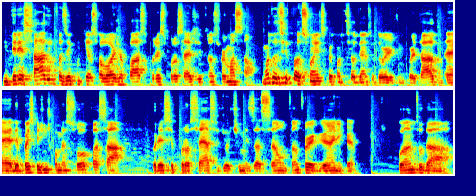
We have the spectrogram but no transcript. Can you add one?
interessado em fazer com que a sua loja passe por esse processo de transformação. Uma das situações que aconteceu dentro do Origin Importado, é, depois que a gente começou a passar por esse processo de otimização, tanto orgânica quanto da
